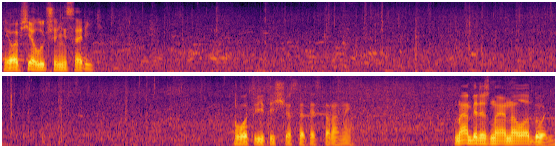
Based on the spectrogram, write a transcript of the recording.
И вообще лучше не сорить. Вот вид еще с этой стороны. Набережная на ладони.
